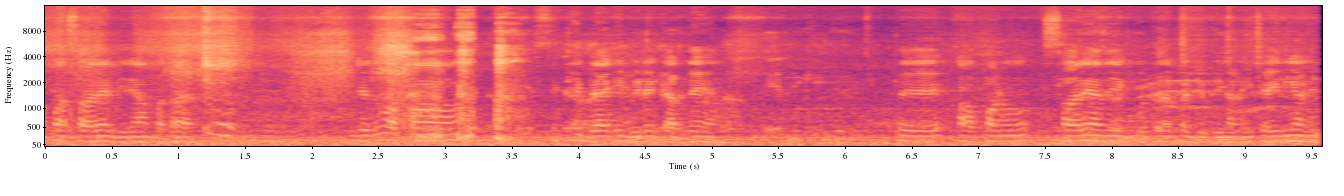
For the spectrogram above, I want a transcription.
ਆਪਾਂ ਸਾਰਿਆਂ ਵੀਰਾਂ ਨੂੰ ਪਤਾ ਹੈ। ਜਦੋਂ ਆਪਾਂ ਇੱਥੇ ਬਹਿ ਕੇ ਮੀਟਿੰਗ ਕਰਦੇ ਹਾਂ ਤੇ ਆਪਾਂ ਨੂੰ ਸਾਰਿਆਂ ਦੇ ਗੁਰਦੁਆਰਾ ਕੰਟਰੀਬਿਊਟ ਲਾਉਣੀ ਚਾਹੀਦੀਆਂ ਨੇ।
